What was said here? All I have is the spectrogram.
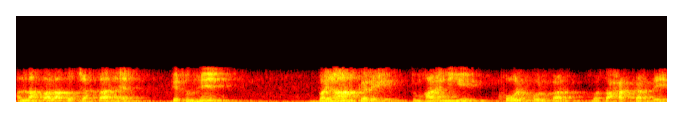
اللہ تعالیٰ تو چاہتا ہے کہ تمہیں بیان کرے، تمہارے لیے کھول کھول کر وضاحت کر دے۔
